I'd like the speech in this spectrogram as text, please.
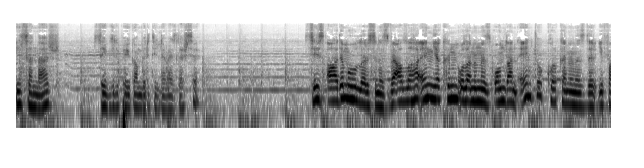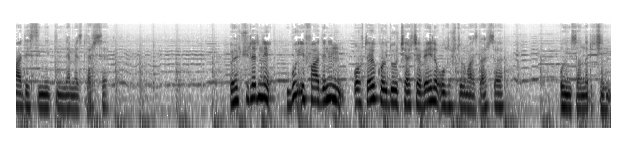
İnsanlar sevgili peygamberi dinlemezlerse siz Adem oğullarısınız ve Allah'a en yakın olanınız ondan en çok korkanınızdır ifadesini dinlemezlerse ölçülerini bu ifadenin ortaya koyduğu çerçeveyle oluşturmazlarsa o insanlar için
